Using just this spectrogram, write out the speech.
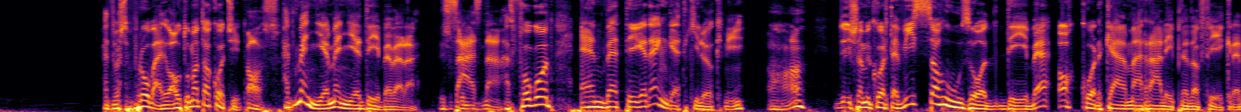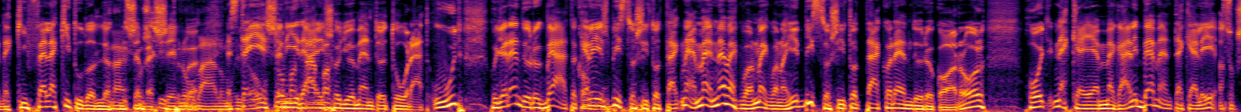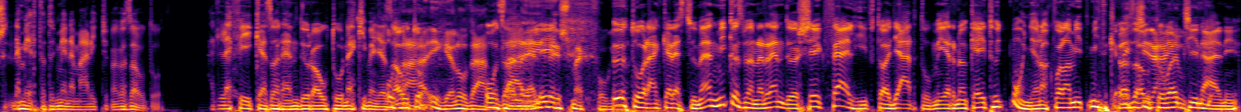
Hát most próbálj automata kocsit? Az. Hát menjél, menjél D-be vele. Száznál. Hát fogod, N-be téged enged kilökni. Aha. És amikor te visszahúzod D-be, akkor kell már rálépned a fékre, de kifele ki tudod Na, lökni most sebességből. Ez teljesen irreális, hogy ő ment 5 órát. Úgy, hogy a rendőrök beálltak elé és biztosították. Nem, nem, nem megvan, megvan a hét, biztosították a rendőrök arról, hogy ne kelljen megállni. Bementek elé, azok nem érted, hogy miért nem állítja meg az autót. Hát lefékez a rendőrautó, neki megy az Odaáll, autó. igen, odaáll elejére, elé, és megfogja. 5 órán keresztül ment, miközben a rendőrség felhívta a gyártó mérnökeit, hogy mondjanak valamit, mit kell az Mit autóval csináljunk? csinálni.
